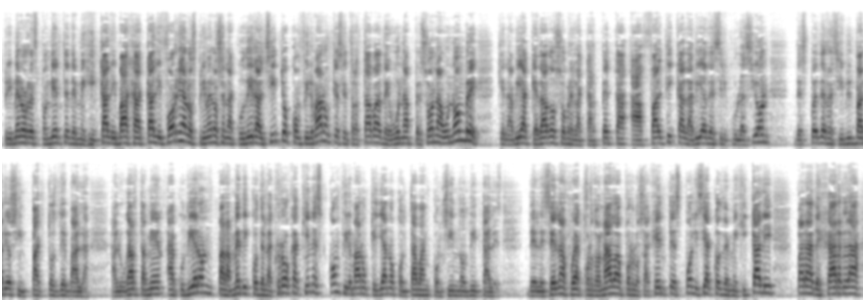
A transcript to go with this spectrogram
primeros respondientes de Mexicali, Baja California. Los primeros en acudir al sitio confirmaron que se trataba de una persona, un hombre, quien había quedado sobre la carpeta asfáltica, la vía de circulación, después de recibir varios impactos de bala. Al lugar también acudieron paramédicos de la Croca, quienes confirmaron que ya no contaban con signos vitales. De la escena fue acordonada por los agentes policíacos de Mexicali para dejarla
